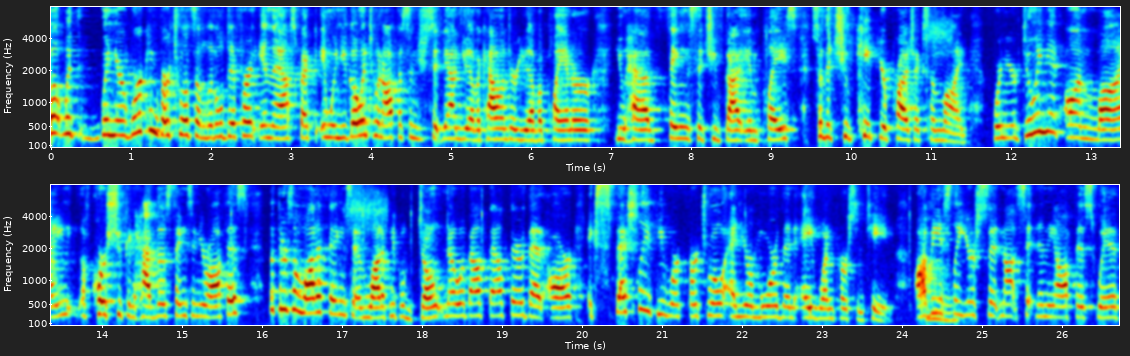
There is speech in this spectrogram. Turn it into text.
well, with when you're working virtual, it's a little different in the aspect. And when you go into an office and you sit down, you have a calendar, you have a planner, you have things that you've got in place so that you keep your projects in line. when you're doing it online, of course, you can have those things in your office, but there's a lot of things that a lot of people don't know about out there that are, especially if you work virtual and you're more than a one person team. Obviously, mm. you're sit, not sitting in the office with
